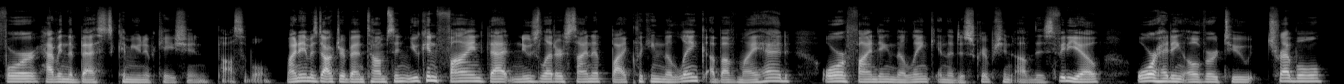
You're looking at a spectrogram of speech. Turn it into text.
for having the best communication possible. My name is Dr. Ben Thompson. You can find that newsletter sign up by clicking the link above my head or finding the link in the description of this video or heading over to treble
